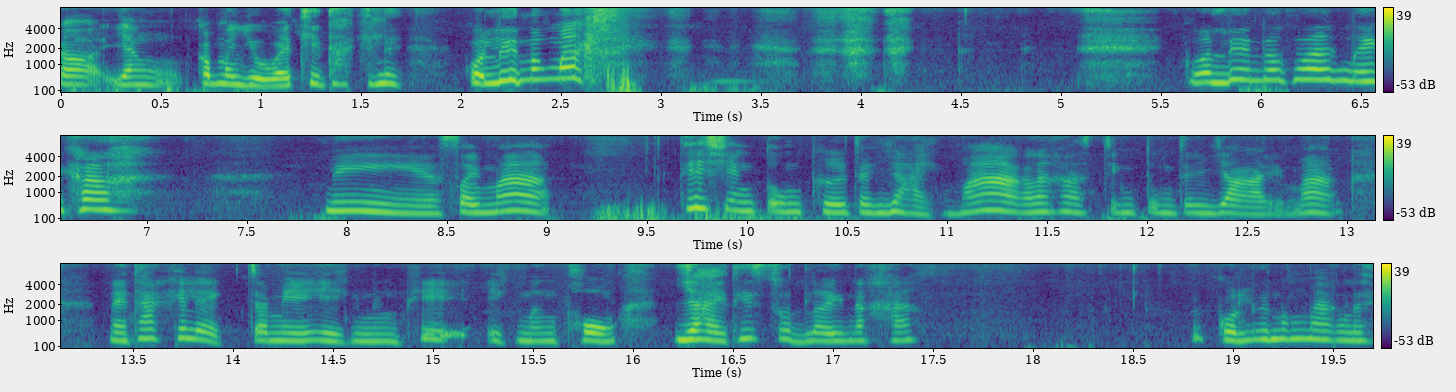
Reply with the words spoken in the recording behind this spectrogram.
ก็ยังก็มาอยู่ไว้ที่ทักเลยกลัวลื่นมากๆเลยกลัวลื่นมากๆเลยค่ะ นี่สวยมาก ที่เชียงตุงคือจะใหญ่มากนะคะเชียงตุงจะใหญ่มาก ในท่าขี้เหล็กจะมีอีกหนึ่งที่อีกเมืองพง ใหญ่ที่สุดเลยนะคะกดลื่นมากๆเลย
